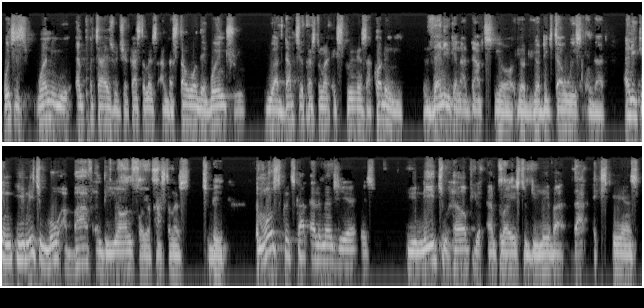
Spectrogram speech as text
which is when you empathize with your customers, understand what they're going through, you adapt your customer experience accordingly, then you can adapt your, your, your digital ways in that. And you can, you need to go above and beyond for your customers today. The most critical element here is you need to help your employees to deliver that experience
